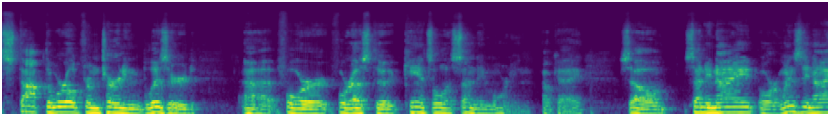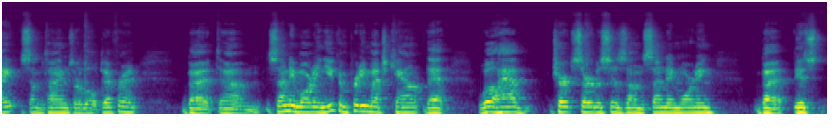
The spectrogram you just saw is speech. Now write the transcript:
stop the world from turning blizzard for for us to cancel a Sunday morning. Okay, so Sunday night or Wednesday night sometimes are a little different, but um, Sunday morning you can pretty much count that we'll have church services on Sunday morning, but it's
